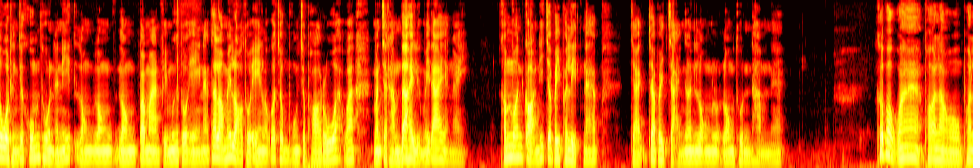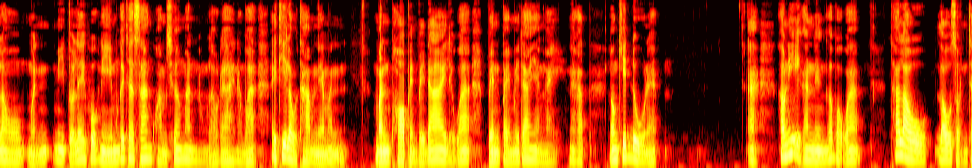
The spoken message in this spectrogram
ตัวถึงจะคุ้มทุน อันนี้ลองลองลองประมาณฝีมือตัวเองนะ ถ้าเราไม่หลอกตัวเองเราก็จะคงจะพอรู้ว่ามันจะทำได้หรือไม่ได้ยังไง คำนวณก่อนที่จะไปผลิตนะครับ จะจะไปจ่ายเงินลงลงทุนทำนะเขาบอกว่าพอเราพอเราเหมือนมีตัวเลขพวกนี้มันก็จะสร้างความเชื่อมั่นของเราได้นะว่าไอ้ที่เราทำเนี่ยมันมันพอเป็นไปได้หรือว่าเป็นไปไม่ได้ยังไงนะครับ ลองคิดดูนะอะคราวนี้อีกอันนึงก็บอกว่า ถ้าเราเราสนใจ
